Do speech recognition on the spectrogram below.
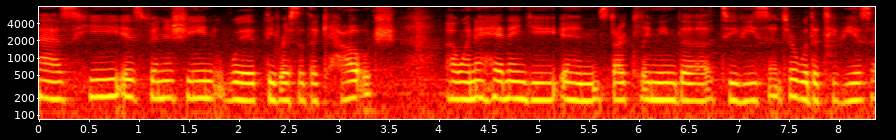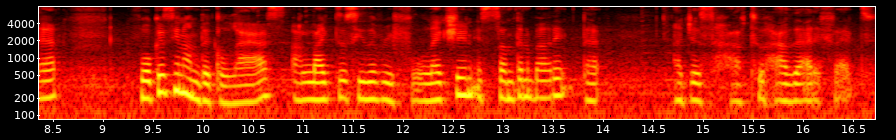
as he is finishing with the rest of the couch I went ahead and, and start cleaning the TV center where the TV is at focusing on the glass I like to see the reflection. Is something about it that I just have to have that effect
